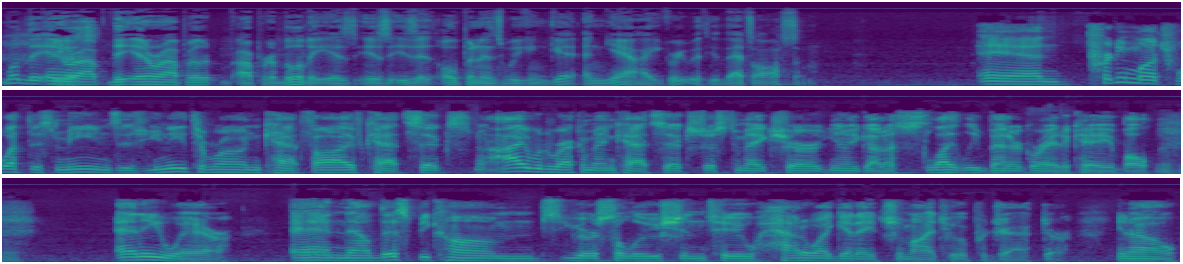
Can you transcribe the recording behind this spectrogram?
Well, the interop- the interoperability is, is is as open as we can get, and yeah, I agree with you. That's awesome. And pretty much what this means is you need to run Cat five, Cat six. I would recommend Cat six just to make sure you know you got a slightly better grade of cable mm-hmm. anywhere and now this becomes your solution to how do I get HDMI to a projector? You know,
